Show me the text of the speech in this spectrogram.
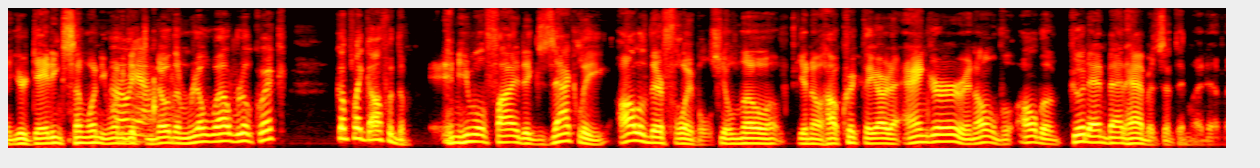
like you're dating someone, you want Oh, to get yeah. to know them real well, real quick, go play golf with them. And you will find exactly all of their foibles. You'll know, you know, how quick they are to anger and all the all the good and bad habits that they might have.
